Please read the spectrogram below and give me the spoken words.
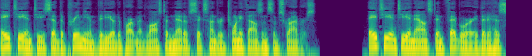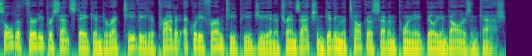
AT&T said the premium video department lost a net of 620,000 subscribers. AT&T announced in February that it has sold a 30% stake in DirecTV to private equity firm TPG in a transaction giving the telco $7.8 billion in cash.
